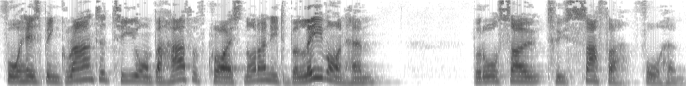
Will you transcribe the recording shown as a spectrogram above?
For it has been granted to you on behalf of Christ not only to believe on him, but also to suffer for him.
